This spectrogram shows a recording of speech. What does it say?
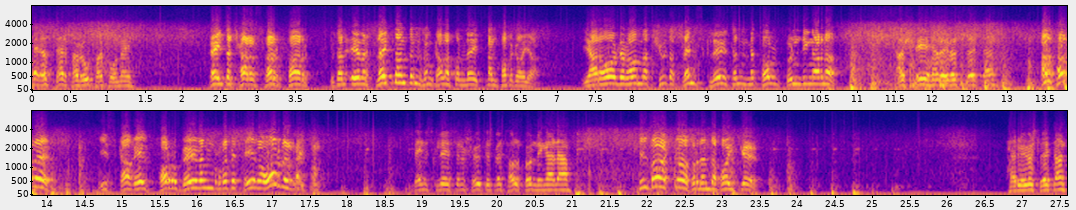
Herrar svärfar ropar på mig. Det är inte kära svärfar, utan överstlöjtnanten som kallar på löjtnant Papegoja. Jag har order om att skjuta svensk lösen med tolv pundingarna. Ja, ske, herr överstelöjtnant. Halt herre! Vi ska väl förböven repetera ordern, löjtnant. Svensklösen skjutes med tolvpundingarna. Tillbaka, fördömda pojke! Herr överstelöjtnant.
